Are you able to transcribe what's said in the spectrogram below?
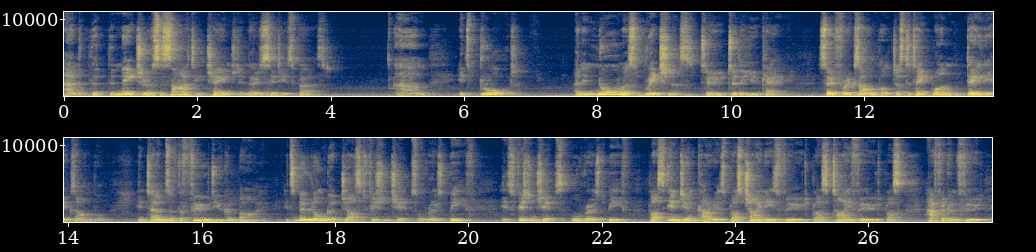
And the, the nature of society changed in those cities first. Um, it's brought an enormous richness to, to the UK so for example, just to take one daily example, in terms of the food you can buy, it's no longer just fish and chips or roast beef. It's fish and chips or roast beef, plus Indian curries, plus Chinese food, plus Thai food, plus African food.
